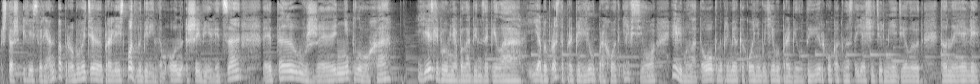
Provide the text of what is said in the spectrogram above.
Что ж, есть вариант попробовать э, пролезть под лабиринтом. Он шевелится. Это уже неплохо. Если бы у меня была бензопила, я бы просто пропилил проход и все. Или молоток, например, какой-нибудь, я бы пробил дырку, как в настоящей тюрьме делают тоннели.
